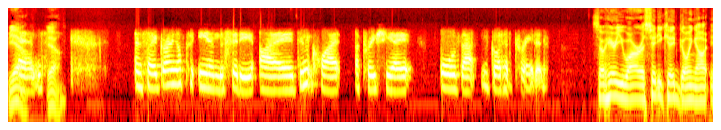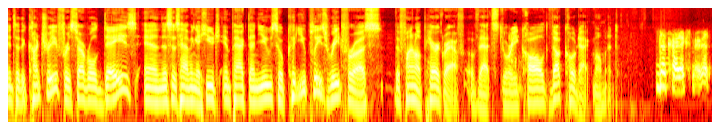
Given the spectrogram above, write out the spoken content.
Yeah. And- yeah. And so growing up in the city, I didn't quite appreciate all of that God had created. So here you are, a city kid going out into the country for several days, and this is having a huge impact on you. So could you please read for us the final paragraph of that story called The Kodak Moment? The Kodak Moment,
